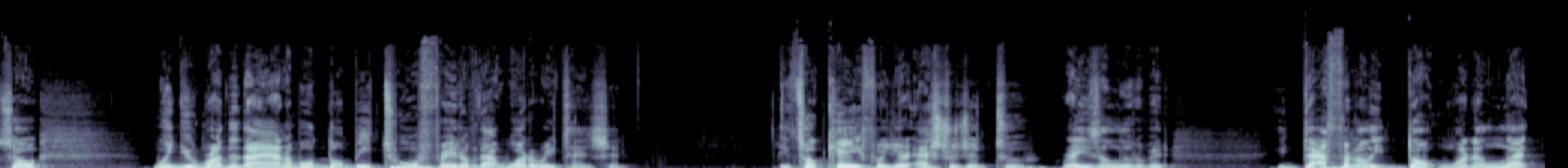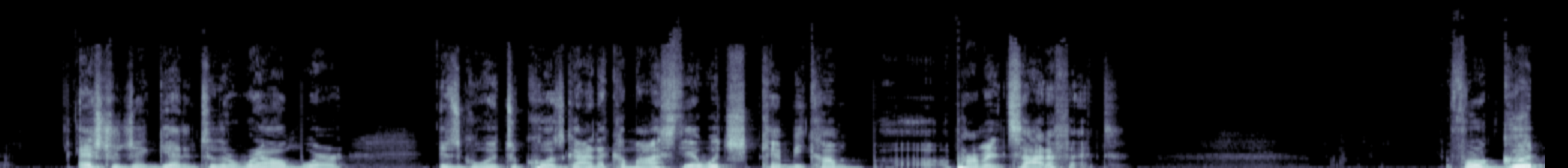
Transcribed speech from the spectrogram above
So, when you run the Dianabol, don't be too afraid of that water retention. It's okay for your estrogen to raise a little bit. You definitely don't want to let estrogen get into the realm where it's going to cause gynecomastia, which can become a permanent side effect. For a good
